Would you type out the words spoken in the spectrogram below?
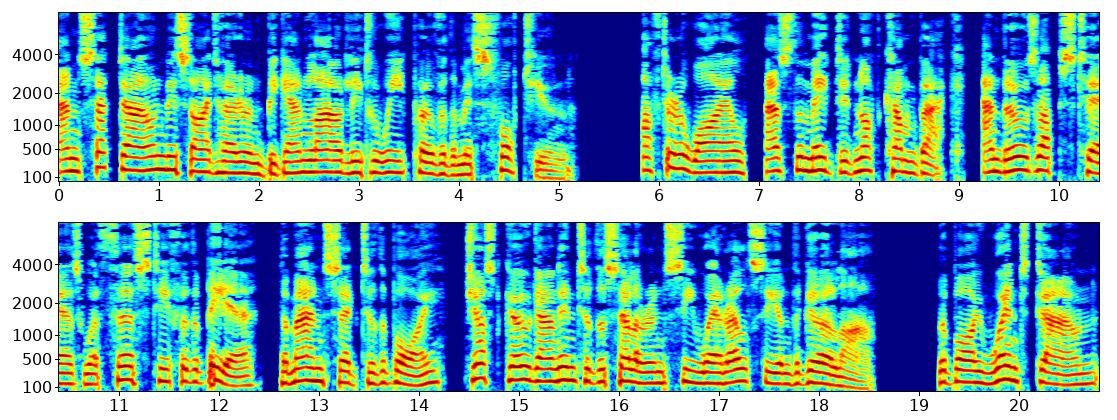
And sat down beside her and began loudly to weep over the misfortune. After a while, as the maid did not come back, and those upstairs were thirsty for the beer, the man said to the boy, Just go down into the cellar and see where Elsie and the girl are. The boy went down,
